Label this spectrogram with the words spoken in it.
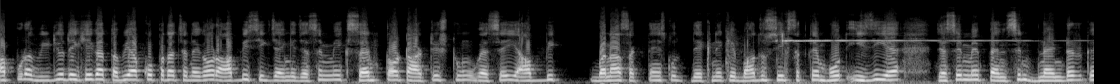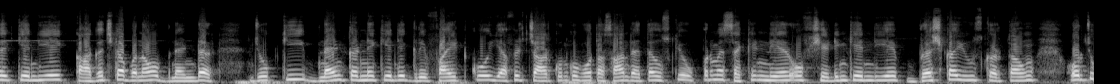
आप पूरा वीडियो देखिएगा, तभी आपको पता चलेगा और आप भी सीख जाएँगे। जैसे मैं एक सेल्फ टॉट आर्टिस्ट हूँ, वैसे ही आप भी बना सकते हैं, इसको देखने के बाद वो सीख सकते हैं। बहुत इजी है। जैसे मैं पेंसिल ब्लेंडर के लिए कागज़ का बना हुआ ब्लेंडर जो कि ब्लेंड करने के लिए ग्रेफाइट को या फिर चारकोन को बहुत आसान रहता है। उसके ऊपर मैं सेकेंड लेयर ऑफ़ शेडिंग के लिए ब्रश का यूज़ करता हूँ। और जो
